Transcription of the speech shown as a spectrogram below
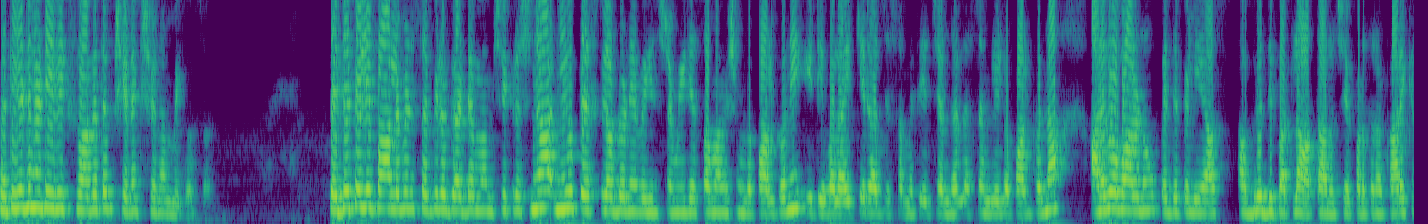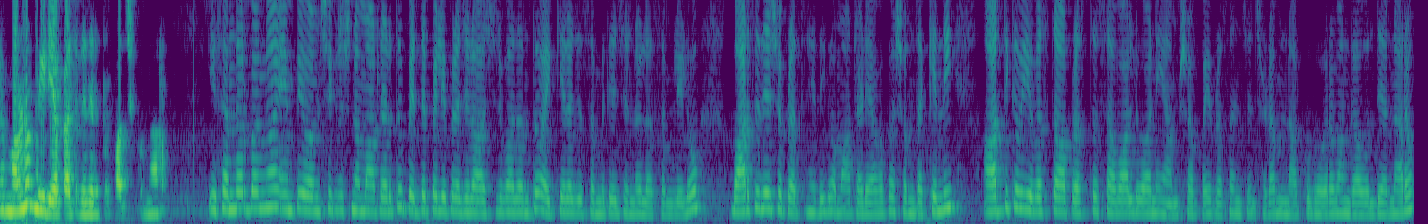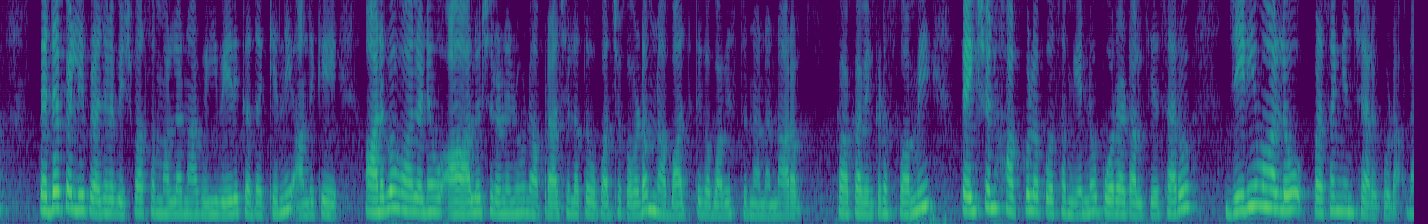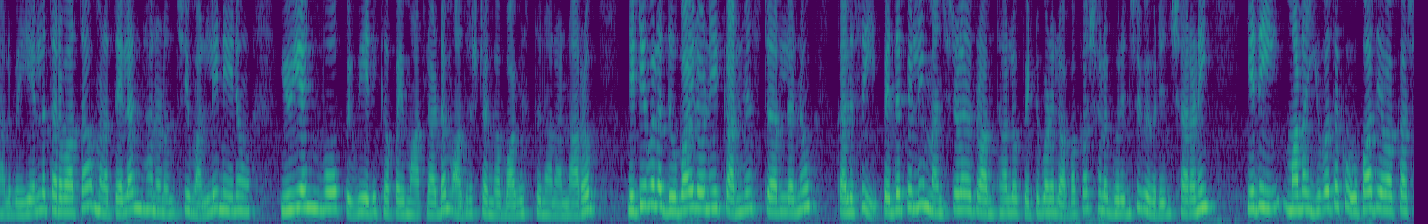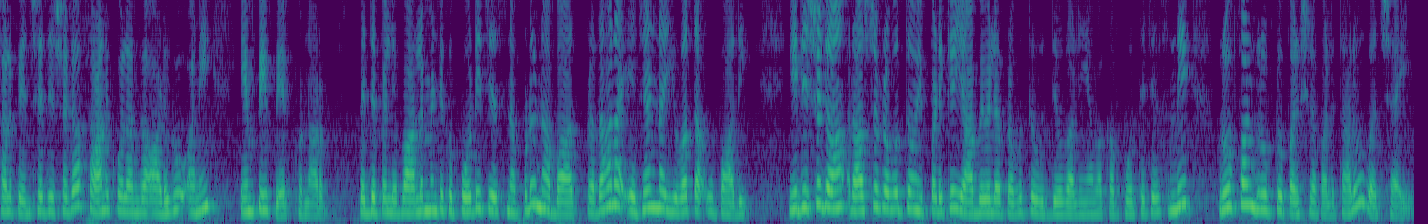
ప్రతిఘటన టీవీకి స్వాగతం. క్షణక్షణం మీకోసం. పెద్దపల్లి పార్లమెంట్ సభ్యులు గడ్డం వంశీకృష్ణ న్యూ ప్రెస్ క్లబ్లో నిర్వహించిన మీడియా సమావేశంలో పాల్గొని ఇటీవల ఐక్యరాజ్య సమితి జనరల్ అసెంబ్లీలో పాల్గొన్న అనుభవాలను పెద్దపల్లి అభివృద్ధి పట్ల తాను చేపడుతున్న కార్యక్రమాలను మీడియా ప్రతినిధులతో పంచుకున్నారు. ఈ సందర్భంగా ఎంపీ వంశీకృష్ణ మాట్లాడుతూ పెద్దపల్లి ప్రజల ఆశీర్వాదంతో ఐక్యరాజ్య సమితి జనరల్ అసెంబ్లీలో భారతదేశ ప్రతినిధిగా మాట్లాడే అవకాశం దక్కింది. ఆర్థిక వ్యవస్థ ప్రస్తుత సవాళ్ళు అనే అంశంపై ప్రశంసించడం నాకు గౌరవంగా ఉంది అన్నారు. పెద్దపల్లి ప్రజల విశ్వాసం వల్ల నాకు ఈ వేదిక దక్కింది. అందుకే ఆ అనుభవాలను ఆ ఆలోచనలను నా ప్రజలతో పంచుకోవడం నా బాధ్యతగా భావిస్తున్నానన్నారు. కాకా వెంకటస్వామి పెన్షన్ హక్కుల కోసం ఎన్నో పోరాటాలు చేశారు. జెనీవాలో ప్రసంగించారు కూడా. నలభై ఏళ్ళ తర్వాత మన తెలంగాణ నుంచి మళ్ళీ నేను యుఎన్ఓ వేదికపై మాట్లాడడం అదృష్టంగా భావిస్తున్నానన్నారు. ఇటీవల దుబాయ్లోని కన్వెన్స్టర్లను కలిసి పెద్దపల్లి మంచిర్యాల ప్రాంతాల్లో పెట్టుబడుల అవకాశాల గురించి వివరించారని ఇది మన యువతకు ఉపాధి అవకాశాలు పెంచే దిశగా సానుకూలంగా అడుగు అని ఎంపీ పేర్కొన్నారు. పెద్దపల్లి పార్లమెంటుకు పోటీ చేసినప్పుడు నా బా ప్రధాన ఎజెండా యువత ఉపాధి. ఈ దిశగా రాష్ట్ర ప్రభుత్వం ఇప్పటికే యాభై వేల ప్రభుత్వ ఉద్యోగాల నియామకం పూర్తి చేసింది. గ్రూప్ వన్ గ్రూప్ టూ పరీక్షల ఫలితాలు వచ్చాయి.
